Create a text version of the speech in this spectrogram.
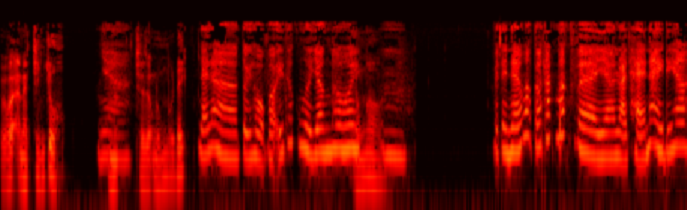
gọi là chính chủ yeah. ừ, sử dụng đúng mục đích đấy là tùy thuộc vào ý thức của người dân thôi đúng rồi ừ. Vậy thì nếu mà có thắc mắc về à, loại thẻ này đi ha,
